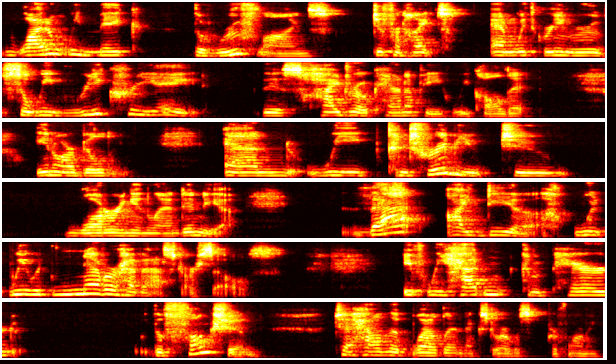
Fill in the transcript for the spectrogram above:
why don't we make the roof lines different heights and with green roofs? So we recreate this hydro canopy, we called it, in our building. And we contribute to watering inland India. That idea, we, we would never have asked ourselves if we hadn't compared the function to how the wildland next door was performing.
